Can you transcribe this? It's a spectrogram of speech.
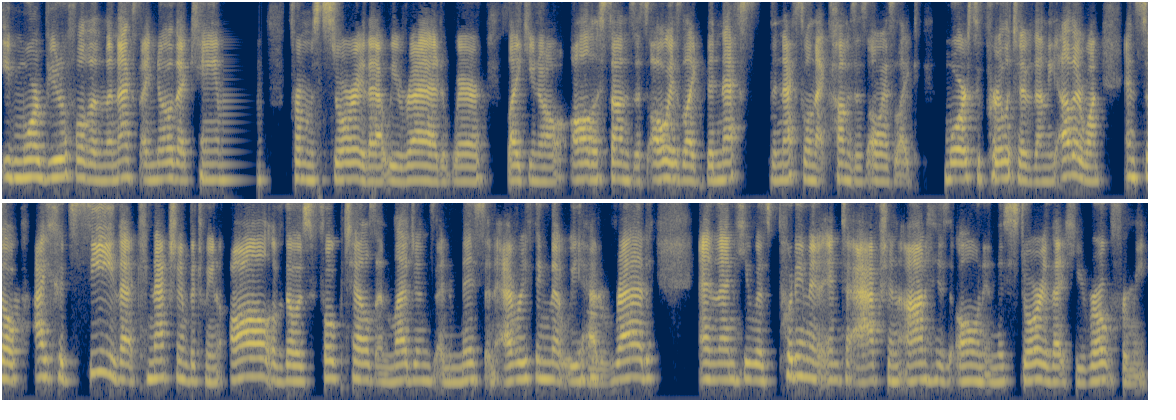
even more beautiful than the next i know that came from a story that we read where like you know all the sons it's always like the next the next one that comes is always like more superlative than the other one. And so I could see that connection between all of those folk tales and legends and myths and everything that we had read. And then he was putting it into action on his own in the story that he wrote for me.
